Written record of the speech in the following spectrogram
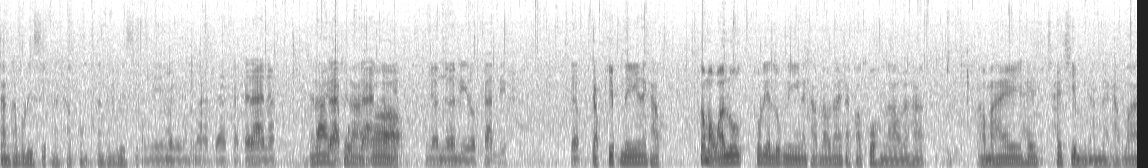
จันทบุรีสิบนะครับผมจันทบุรีสิบอันนี้มันน่าจะใช้ได้นะใช้ได้ครับปลูใช้ได้ได้ก็เนื้อเนื้อดีรสชาติดี กับคลิปนี้นะครับ ต้องบอกว่าลูกทุเรียนลูกนี้นะครับ เราได้จากพักพวกของเรานะครับ เอามาให้ให้ให้ชิมกันนะครับ ว่า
